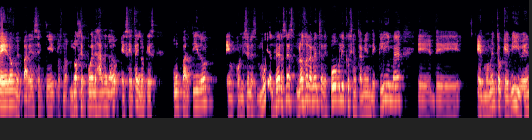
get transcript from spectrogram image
pero me parece que pues, no, no, se puede dejar de lado ese detalle, ¿no? que es un partido en condiciones muy adversas, no solamente de público, sino también de clima, eh, de el momento que viven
